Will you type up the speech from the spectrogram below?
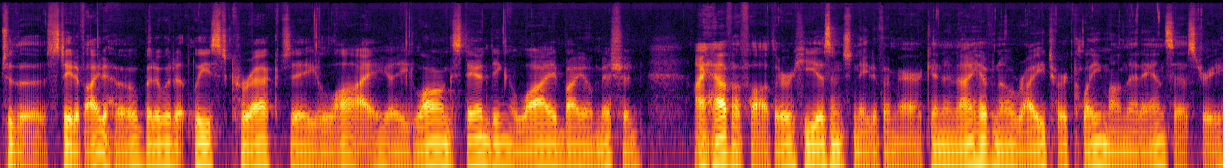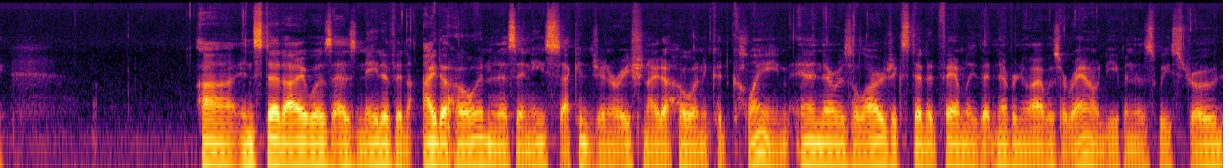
to the state of Idaho, but it would at least correct a lie, a long standing lie by omission. I have a father, he isn't Native American, and I have no right or claim on that ancestry. Uh, instead, I was as native an Idahoan as any second generation Idahoan could claim, and there was a large extended family that never knew I was around, even as we strode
